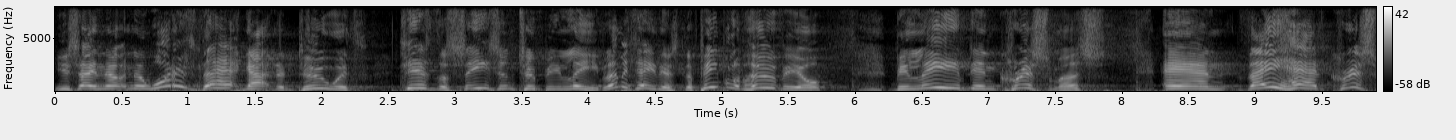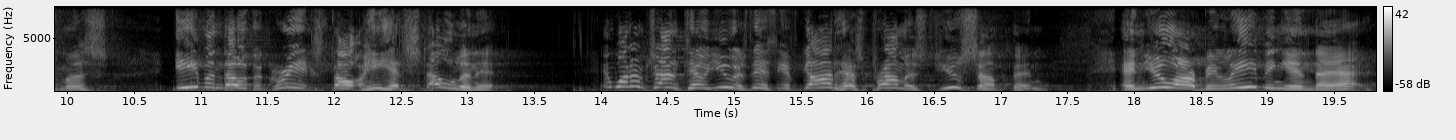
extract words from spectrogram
You say, now, now, what has that got to do with Tis the season to believe. Let me tell you this the people of Whoville believed in Christmas, and they had Christmas even though the Grinch thought he had stolen it. And what I'm trying to tell you is this if God has promised you something and you are believing in that,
